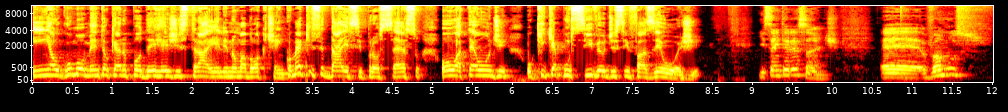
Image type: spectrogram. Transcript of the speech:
e em algum momento eu quero poder registrar ele numa blockchain. Como é que se dá esse processo, ou até onde, o que, que é possível de se fazer hoje? Isso é interessante. É, vamos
